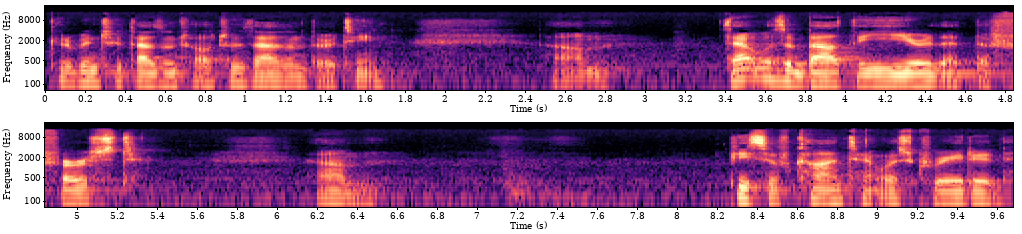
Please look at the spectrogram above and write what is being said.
could have been 2012, 2013. Um, that was about the year that the first um, piece of content was created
